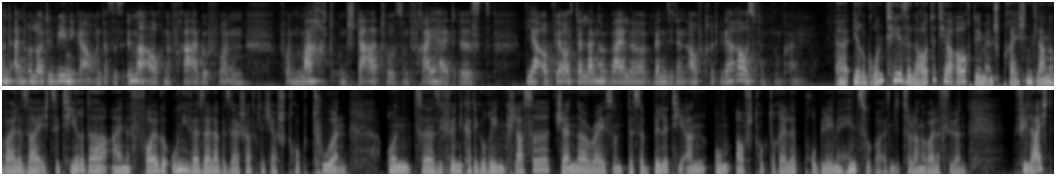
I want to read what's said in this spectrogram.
und andere Leute weniger. Und dass es immer auch eine Frage von, von Macht und Status und Freiheit ist, ja, ob wir aus der Langeweile, wenn sie dann auftritt, wieder herausfinden können. Äh, Ihre Grundthese lautet ja auch, dementsprechend Langeweile sei, ich zitiere da, eine Folge universeller gesellschaftlicher Strukturen. Und äh, Sie führen die Kategorien Klasse, Gender, Race und Disability an, um auf strukturelle Probleme hinzuweisen, die zur Langeweile führen. Vielleicht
